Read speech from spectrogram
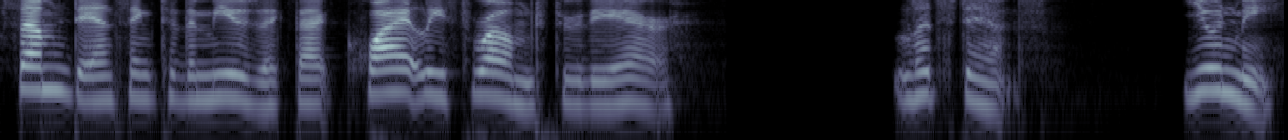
some dancing to the music that quietly thrummed through the air. Let's dance. You and me.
